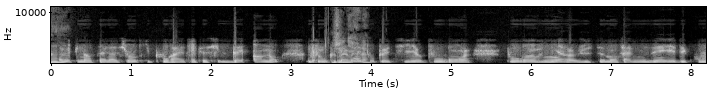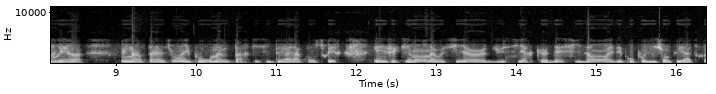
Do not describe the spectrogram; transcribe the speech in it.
mhm. avec une installation qui pourra être accessible dès un an. Donc même les tout petits euh, pourront euh, pourront venir euh, justement s'amuser et découvrir une installation et pourront même participer à la construire. Et effectivement, on a aussi du cirque dès 6 ans et des propositions de théâtre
